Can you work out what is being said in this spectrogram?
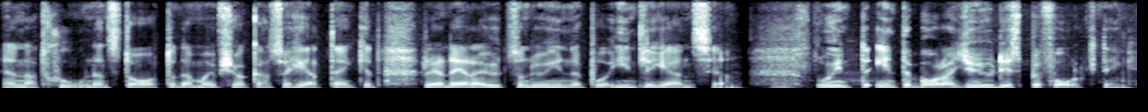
en nation, en stat. Och där man försöker alltså helt enkelt radera ut, som du är inne på, intelligensien. Mm. Och inte, inte bara judisk befolkning.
